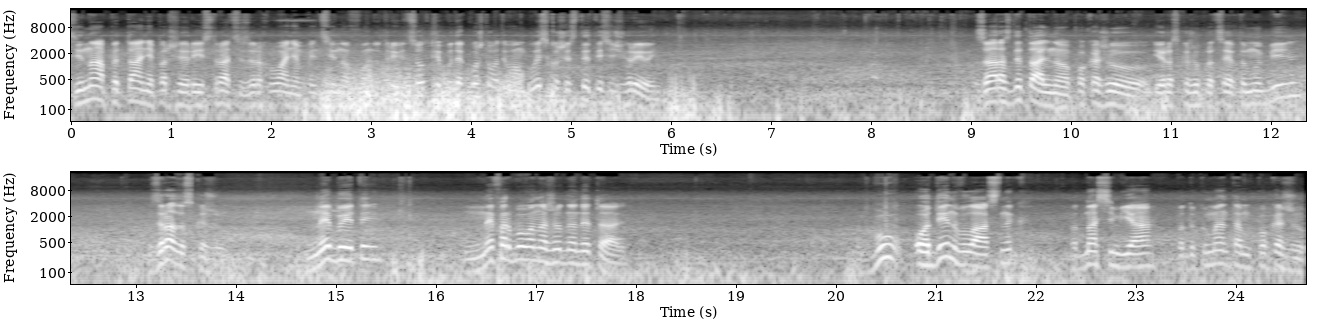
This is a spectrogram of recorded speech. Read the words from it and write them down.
Ціна питання першої реєстрації з урахуванням пенсійного фонду 3% буде коштувати вам близько 6 тисяч гривень. Зараз детально покажу і розкажу про цей автомобіль. Зразу скажу: не битий, не фарбована жодна деталь. Був один власник, одна сім'я, по документам покажу.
